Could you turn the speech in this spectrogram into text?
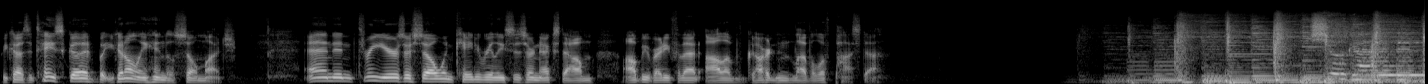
because it tastes good, but you can only handle so much. And in three years or so, when Katy releases her next album, I'll be ready for that Olive Garden level of pasta. Sugar.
